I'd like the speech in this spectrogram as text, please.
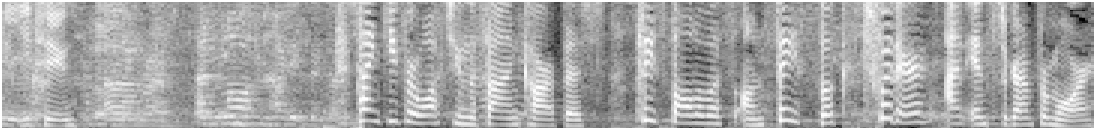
You too. Thank you for watching The Fan Carpet. Please follow us on Facebook, Twitter, and Instagram for more.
